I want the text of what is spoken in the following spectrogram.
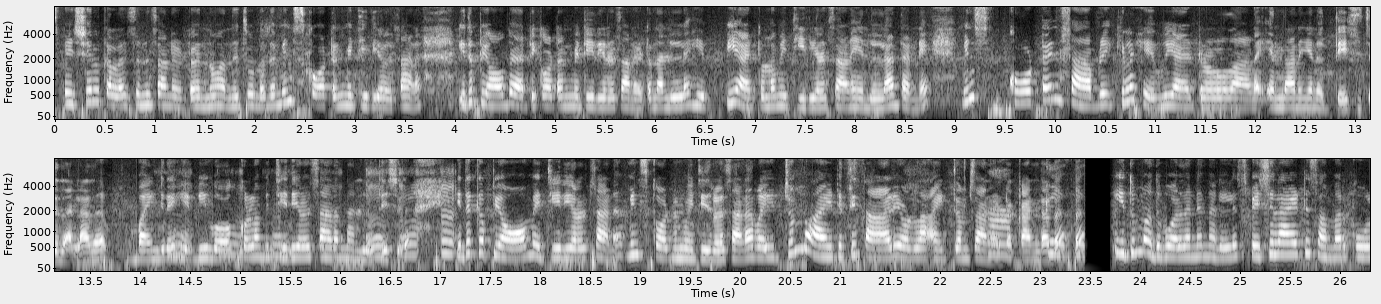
സ്പെഷ്യൽ കളക്ഷൻസ് ആണ് കേട്ടോ ഇന്ന് വന്നിട്ടുള്ളത്. മീൻസ് കോട്ടൺ മെറ്റീരിയൽസ് ആണ്. ഇത് പ്യോർ ബാറ്റി കോട്ടൺ മെറ്റീരിയൽസ് ആണ് കേട്ടോ. നല്ല ഹെവി ആയിട്ടുള്ള മെറ്റീരിയൽസ് ആണ് എല്ലാം തന്നെ. മീൻസ് കോട്ടൺ ഫാബ്രിക്കിൽ ഹെവി ആയിട്ടുള്ളതാണ് എന്നാണ് ഞാൻ ഉദ്ദേശിച്ചത്. അല്ലാതെ ഭയങ്കര ഹെവി വർക്കുള്ള മെറ്റീരിയൽസ് ആണെന്നല്ല ഉദ്ദേശിച്ചത്. ഇതൊക്കെ പ്യോർ മെറ്റീരിയൽസ് ആണ്. മീൻസ് കോട്ടൺ മെറ്റീരിയൽസ് ആണ്. റേറ്റും ആയിരത്തി താഴെയുള്ള ഐറ്റംസ് ആണ് കേട്ടോ കണ്ടത്. ഇതും അതുപോലെ തന്നെ നല്ല സ്പെഷ്യലായിട്ട് സമ്മർ കൂൾ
